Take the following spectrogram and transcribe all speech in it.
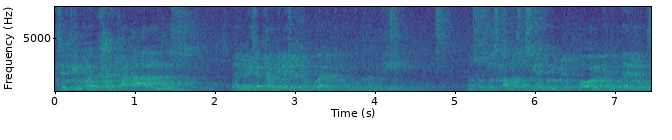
es el tiempo de prepararnos. La iglesia también es un huerto, como. Nosotros estamos haciendo lo mejor que podemos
